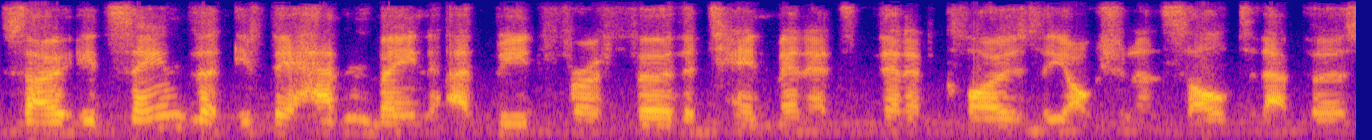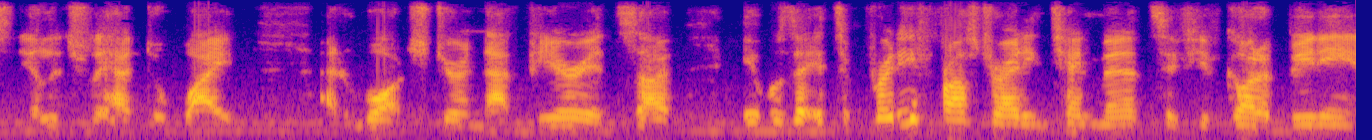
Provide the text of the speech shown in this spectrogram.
so it seemed that if there hadn't been a bid for a further 10 minutes, then it closed the auction and sold to that person. You literally had to wait and watch during that period. So it was a, it's a pretty frustrating 10 minutes if you've got a bid in,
